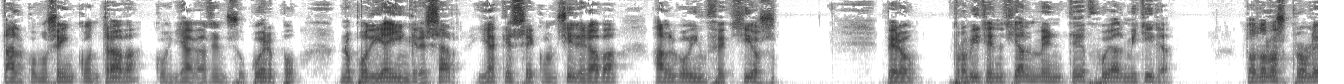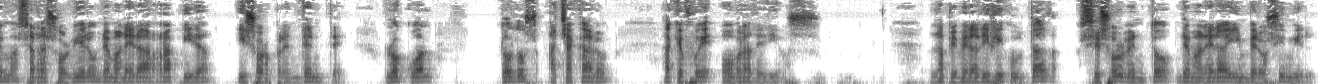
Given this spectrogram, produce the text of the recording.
Tal como se encontraba, con llagas en su cuerpo, no podía ingresar, ya que se consideraba algo infeccioso. Pero providencialmente fue admitida. Todos los problemas se resolvieron de manera rápida y sorprendente, lo cual todos achacaron a que fue obra de Dios. La primera dificultad se solventó de manera inverosímil.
